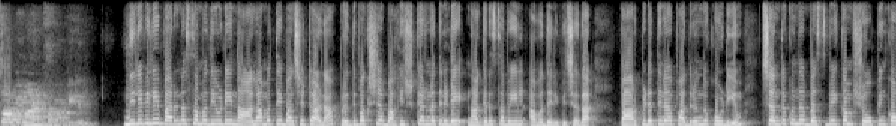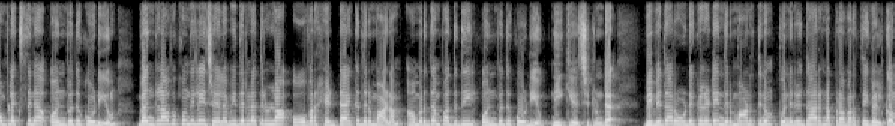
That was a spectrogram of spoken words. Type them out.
സ്വാഭിമാനം സമർപ്പിക്കുന്നു. നിലവിലെ ഭരണസമിതിയുടെ നാലാമത്തെ ബജറ്റാണ് പ്രതിപക്ഷ ബഹിഷ്കരണത്തിനിടെ നഗരസഭയിൽ അവതരിപ്പിച്ചത്. പാർപ്പിടത്തിന് പതിനൊന്ന് കോടിയും ചന്തക്കുന്ന് ബസ്ബേക്കം ഷോപ്പിംഗ് കോംപ്ലക്സിന് ഒൻപത് കോടിയും ബംഗ്ലാവ് കുന്നിലെ ജലവിതരണത്തിലുള്ള ഓവർ ഹെഡ് ടാങ്ക് നിർമ്മാണം അമൃതം പദ്ധതിയിൽ ഒൻപത് കോടിയും നീക്കിവച്ചിട്ടുണ്ട്. വിവിധ റോഡുകളുടെ നിർമ്മാണത്തിനും പുനരുദ്ധാരണ പ്രവർത്തികൾക്കും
